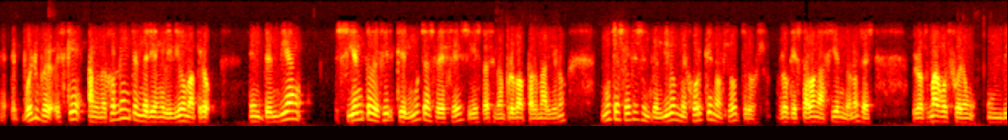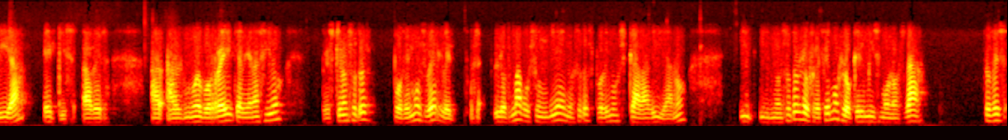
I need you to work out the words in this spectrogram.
Eh, eh, bueno, pero es que a lo mejor no entenderían el idioma, pero entendían, siento decir que muchas veces, y esta es una prueba palmaria, ¿no? Muchas veces entendieron mejor que nosotros lo que estaban haciendo, ¿no? O sea, los magos fueron un día X a ver al, nuevo rey que había nacido, pero es que nosotros podemos verle, o sea, los magos un día y nosotros podemos cada día, ¿no? Y, nosotros le ofrecemos lo que él mismo nos da. Entonces,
